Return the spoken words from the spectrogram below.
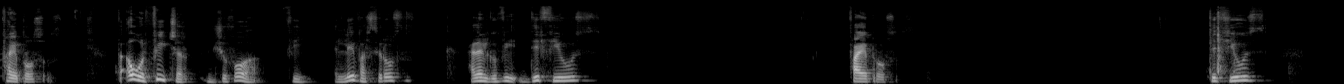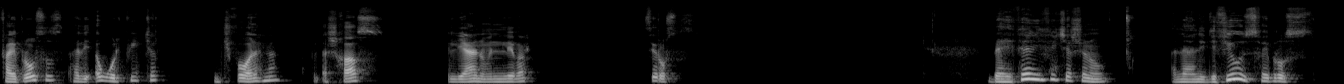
fibrosis فأول feature نشوفوها في ال liver cirrhosis حنلقوا فيه diffuse fibrosis diffuse fibrosis هذه أول feature نشوفوها نحن في الأشخاص اللي يعانوا من ال liver cirrhosis. باهي ثاني feature شنو؟ أنا يعني diffuse fibrosis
